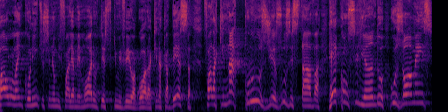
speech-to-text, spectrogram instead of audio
Paulo, lá em Coríntios, se não me falha a memória, um texto que me veio agora aqui na cabeça, fala que na cruz Jesus estava reconciliando os homens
